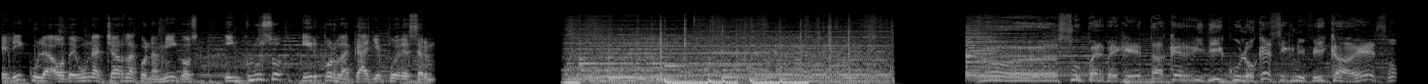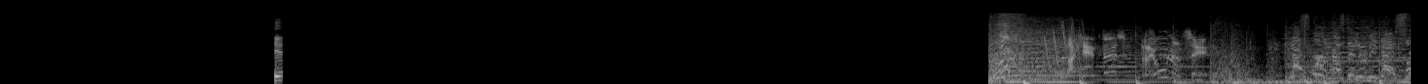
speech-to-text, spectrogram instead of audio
película o de una charla con amigos. Incluso ir por la calle puede ser Ah, Super Vegeta, qué ridículo, ¿qué significa eso? ¡Mascotas del universo!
